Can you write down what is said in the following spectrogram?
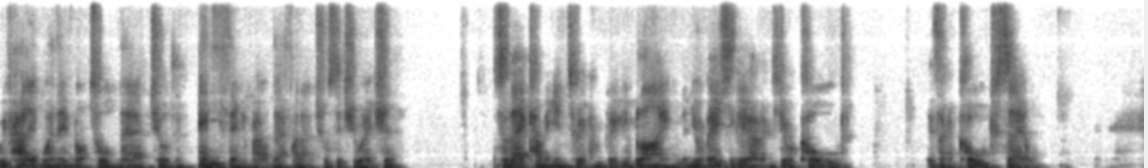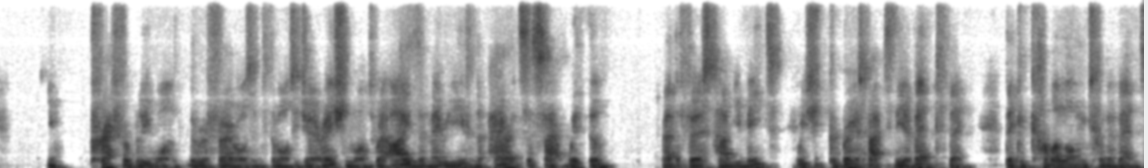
we've had it where they've not told their children anything about their financial situation. So they're coming into it completely blind, and you're basically having to do a cold it's like a cold sale. You preferably want the referrals into the multi-generation ones where either maybe even the parents are sat with them at the first time you meet, which could bring us back to the event thing. They could come along to an event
